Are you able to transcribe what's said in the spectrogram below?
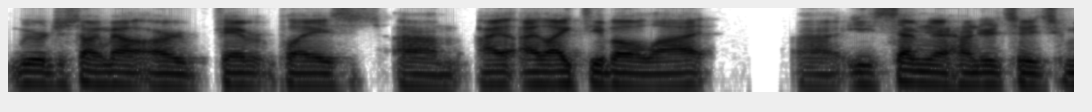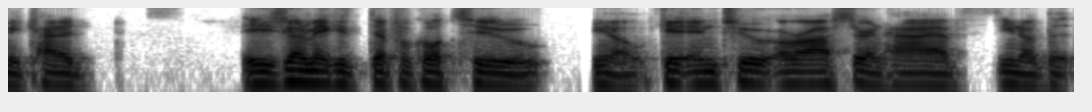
we were just talking about our favorite plays. Um, I, I like Deebo a lot. Uh, he's 7,900, so he's gonna be kind of he's gonna make it difficult to you know get into a roster and have you know the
